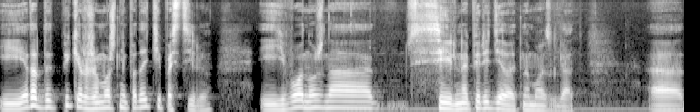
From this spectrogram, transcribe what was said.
И этот пикер уже может не подойти по стилю. И его нужно сильно переделать, на мой взгляд. Э,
